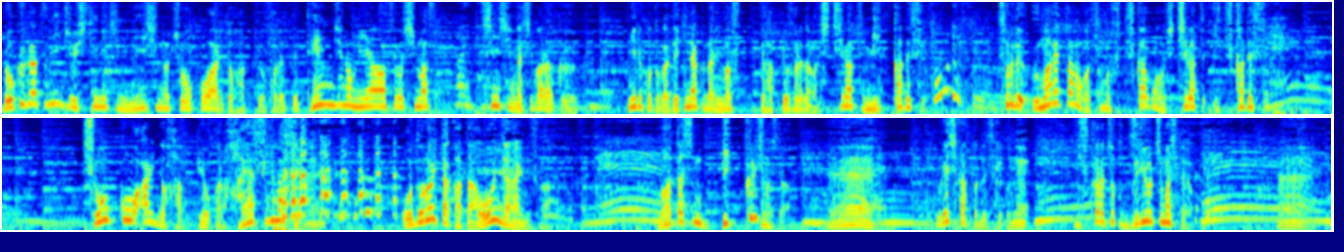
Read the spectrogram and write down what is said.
6月27日に妊娠の兆候ありと発表されて展示の見合わせをします。はいはい。シンシンがしばらく見ることができなくなりますって発表されたのが7月3日ですよ。そうですよそれで生まれたのがその2日後の7月5日ですよ。兆候ありの発表から早すぎますよね。驚いた方多いんじゃないんですか私もびっくりしました。え。嬉しかったですけどね。え椅子からちょっとずり落ちましたよ。ええ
